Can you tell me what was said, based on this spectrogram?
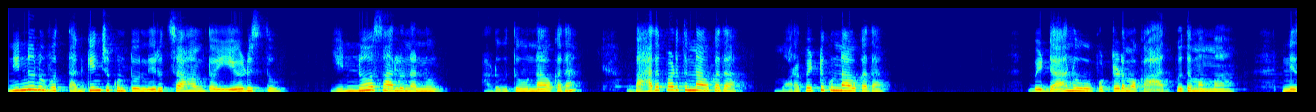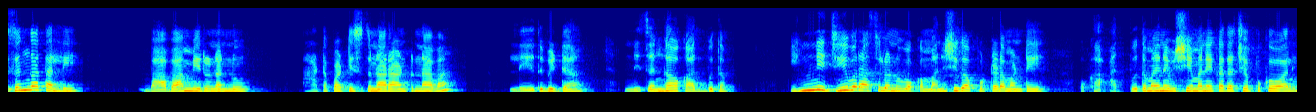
నిన్ను నువ్వు తగ్గించుకుంటూ నిరుత్సాహంతో ఏడుస్తూ ఎన్నోసార్లు నన్ను అడుగుతూ ఉన్నావు కదా? బాధపడుతున్నావు కదా? మొరపెట్టుకున్నావు కదా? బిడ్డ నువ్వు పుట్టడం ఒక అద్భుతమమ్మా. నిజంగా తల్లి బాబా మీరు నన్ను ఆట పట్టిస్తున్నారా అంటున్నావా? లేదు బిడ్డ నిజంగా ఒక అద్భుతం. ఇన్ని జీవరాశులను ఒక మనిషిగా పుట్టడం అంటే ఒక అద్భుతమైన విషయమనే కదా చెప్పుకోవాలి.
